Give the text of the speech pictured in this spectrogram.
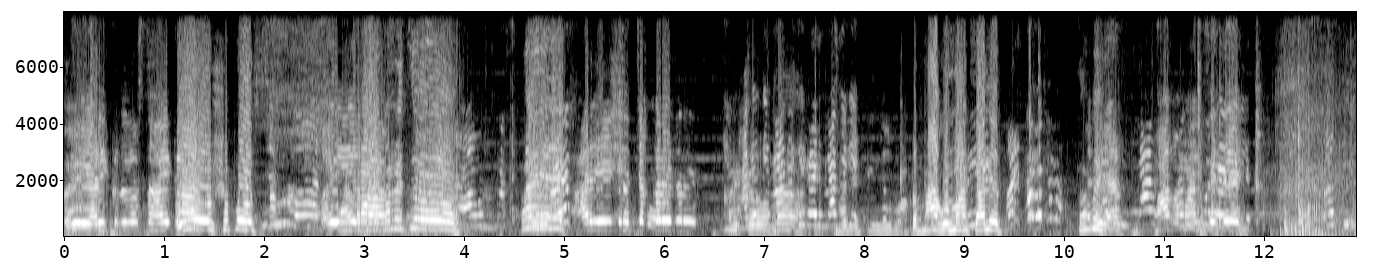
अरे यार इकडे रस्ता आहे का? ओ, शपथ. अरे, आता काय करायचं? अरे इकडे चक्कर आहे का रे? आता मागून माग चालेल. मागं माणसं आहेत.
